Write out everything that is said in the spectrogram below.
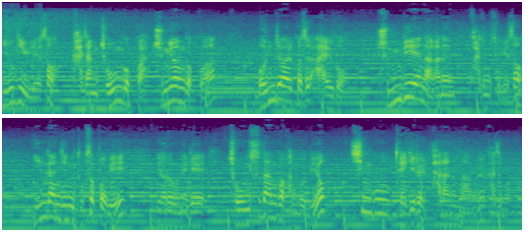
이루기 위해서 가장 좋은 것과 중요한 것과 먼저 할 것을 알고 준비해 나가는 과정 속에서 인간지능 독서법이 여러분에게 좋은 수단과 방법이요 친구 되기를 바라는 마음을 가져봅니다.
